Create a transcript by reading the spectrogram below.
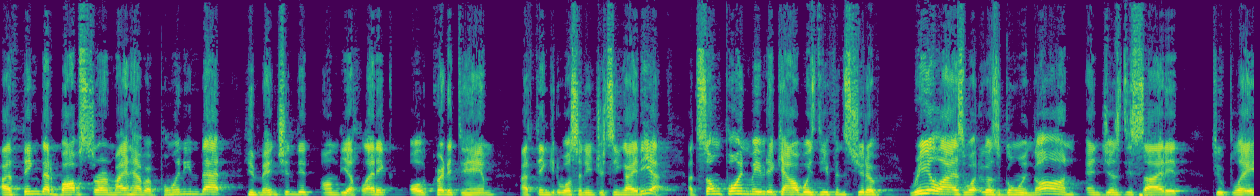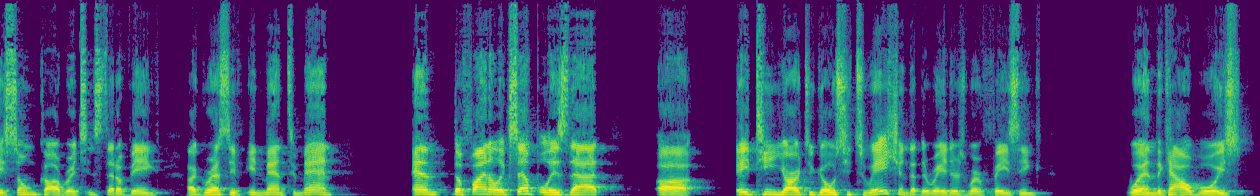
I think that Bob Sturm might have a point in that. He mentioned it on the Athletic. All credit to him. I think it was an interesting idea. At some point, maybe the Cowboys defense should have realized what was going on and just decided to play zone coverage instead of being aggressive in man to man. And the final example is that uh, 18 yard to go situation that the Raiders were facing when the Cowboys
